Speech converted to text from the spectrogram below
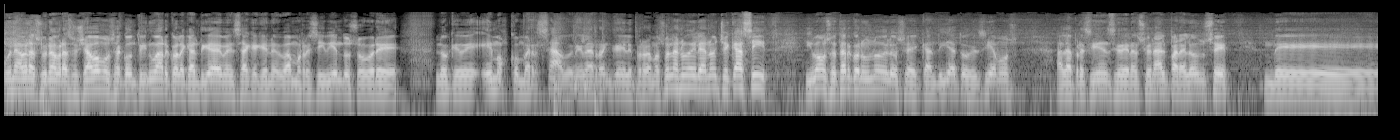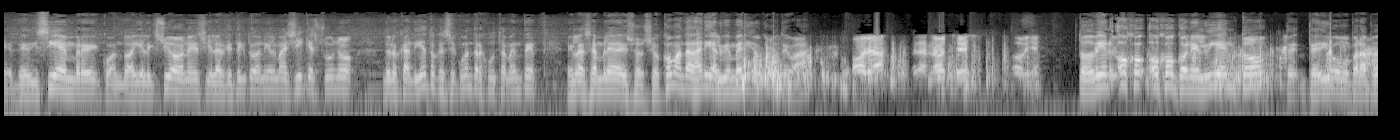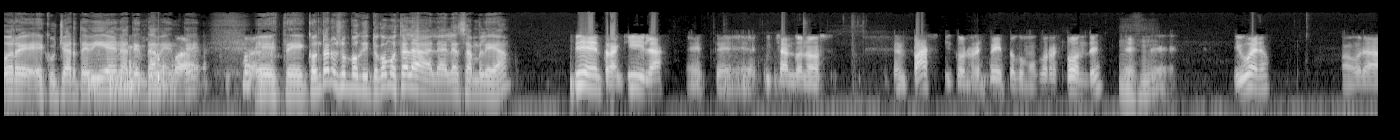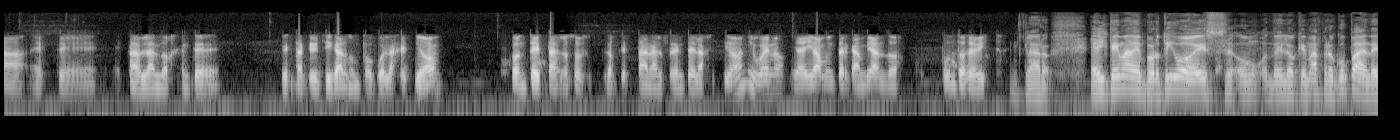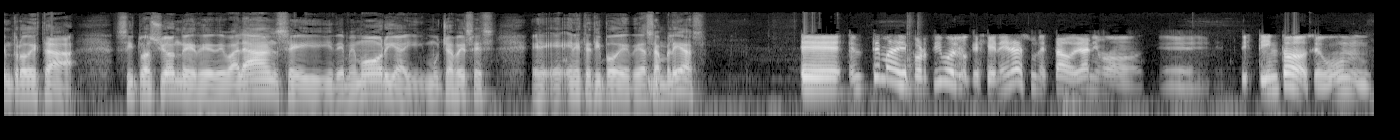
Un abrazo, un abrazo. Ya vamos a continuar con la cantidad de mensajes que vamos recibiendo sobre lo que hemos conversado en el arranque del programa. Son las nueve de la noche casi y vamos a estar con uno de los eh, candidatos, decíamos, a la presidencia de Nacional para el 11 de, diciembre, cuando hay elecciones, y el arquitecto Daniel Maggi, que es uno de los candidatos que se encuentra justamente en la Asamblea de Socios. ¿Cómo andas, Daniel? Bienvenido, ¿cómo te va? Hola, buenas noches, ¿todo bien? Todo bien, ojo, ojo con el viento, te, digo como para poder eh, escucharte bien, atentamente. Este, contanos un poquito, ¿cómo está la, la, asamblea? Bien, tranquila, este, escuchándonos en paz y con respeto como corresponde. este, y bueno, ahora este, está hablando gente que está criticando un poco la gestión, contestan los, los que están al frente de la gestión y bueno, y ahí vamos intercambiando puntos de vista. Claro. El tema deportivo es de lo que más preocupa dentro de esta situación de, de, balance y de memoria y muchas veces eh, eh, en este tipo de, asambleas. Eh, el tema deportivo lo que genera es un estado de ánimo distinto según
